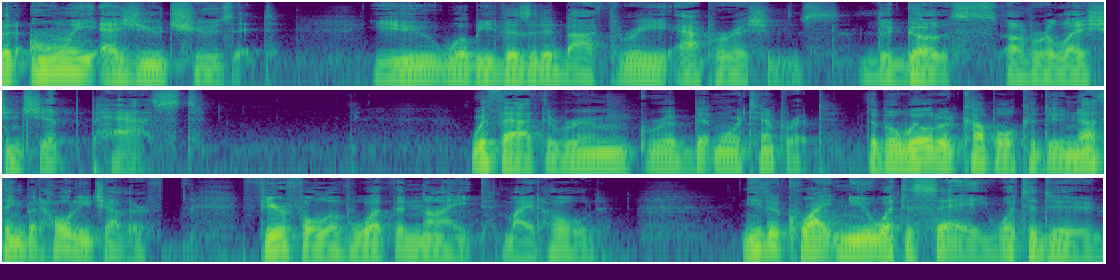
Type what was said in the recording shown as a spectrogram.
but only as you choose it. You will be visited by three apparitions, the ghosts of relationship past. With that, the room grew a bit more temperate. The bewildered couple could do nothing but hold each other, fearful of what the night might hold. Neither quite knew what to say, what to do.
